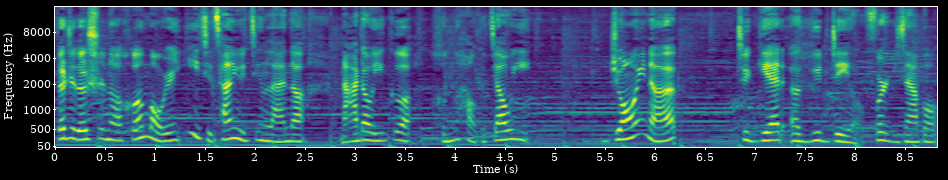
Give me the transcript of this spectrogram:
则指的是呢和某人一起参与进来呢，拿到一个很好的交易。join up。to get a good deal. For example,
